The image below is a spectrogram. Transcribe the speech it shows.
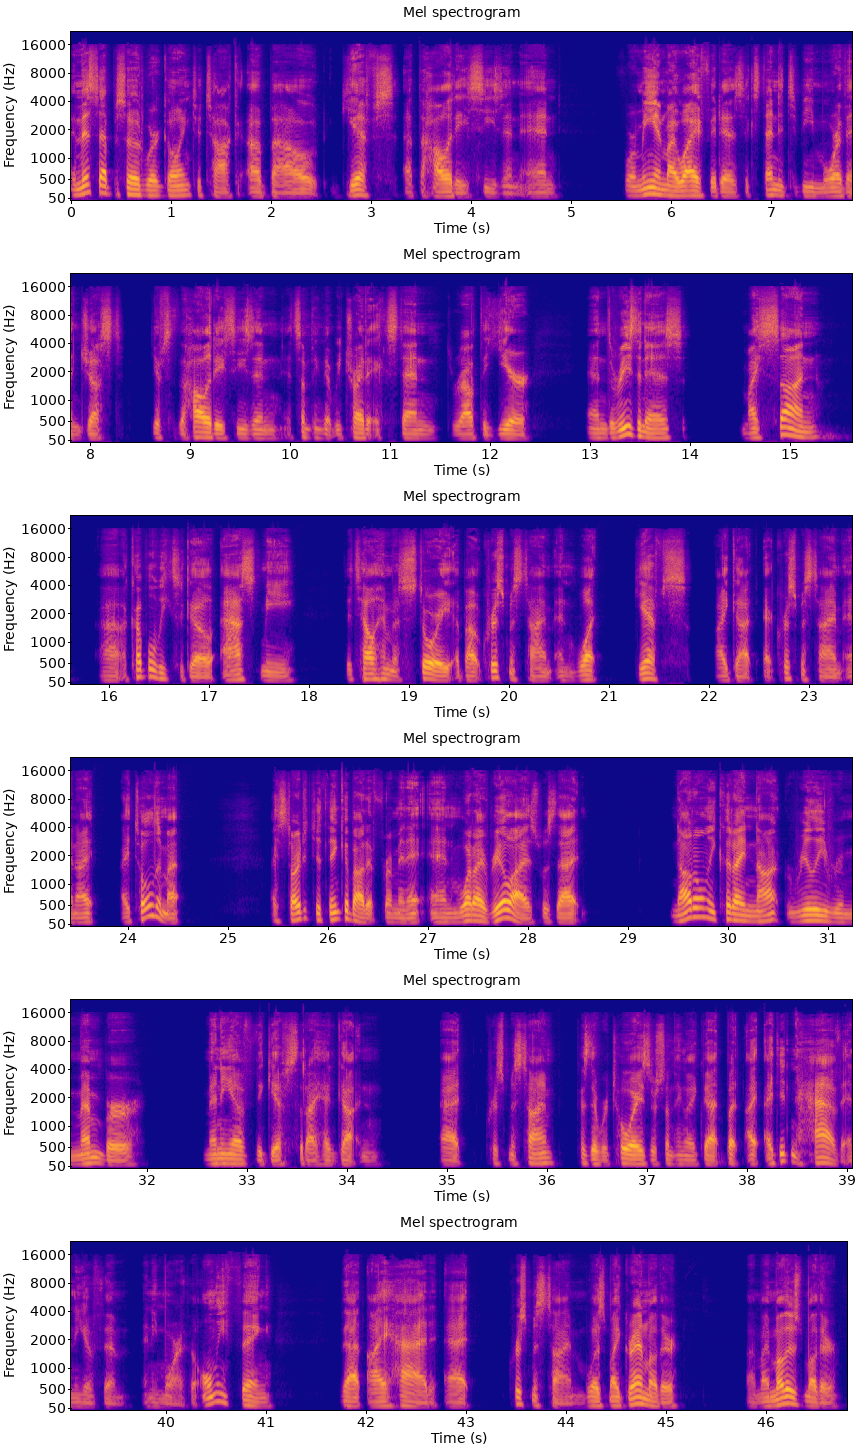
In this episode, we're going to talk about gifts at the holiday season. And for me and my wife, it has extended to be more than just gifts at the holiday season. It's something that we try to extend throughout the year. And the reason is my son, uh, a couple weeks ago, asked me to tell him a story about Christmas time and what gifts I got at Christmas time. And I, I told him, I, I started to think about it for a minute. And what I realized was that not only could I not really remember many of the gifts that I had gotten at Christmas time because there were toys or something like that, but I, I didn't have any of them anymore. The only thing that I had at Christmas time was my grandmother, uh, my mother's mother,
